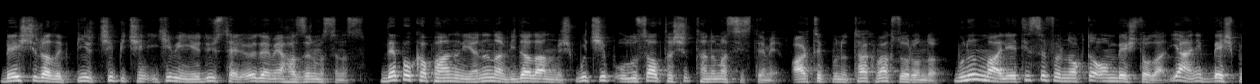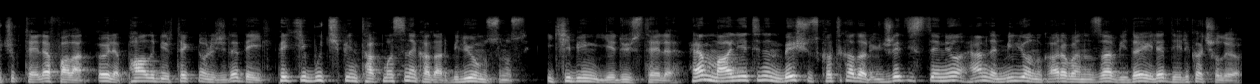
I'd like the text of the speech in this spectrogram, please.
5 liralık bir çip için 2700 TL ödemeye hazır mısınız? Depo kapağının yanına vidalanmış bu çip ulusal taşıt tanıma sistemi. Artık bunu takmak zorunlu. Bunun maliyeti 0.15 dolar yani 5.5 TL falan. Öyle pahalı bir teknoloji de değil. Peki bu çipin takması ne kadar biliyor musunuz? 2700 TL. Hem maliyetinin 500 katı kadar ücret isteniyor hem de milyonluk arabanıza vida ile delik açılıyor.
